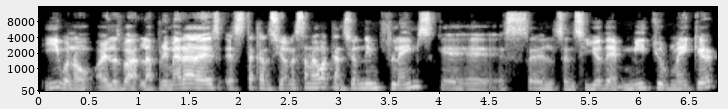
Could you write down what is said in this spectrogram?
Y bueno, ahí les va. La primera es esta canción, esta nueva canción de In Flames, que eh, es el sencillo de Meet Your Maker.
